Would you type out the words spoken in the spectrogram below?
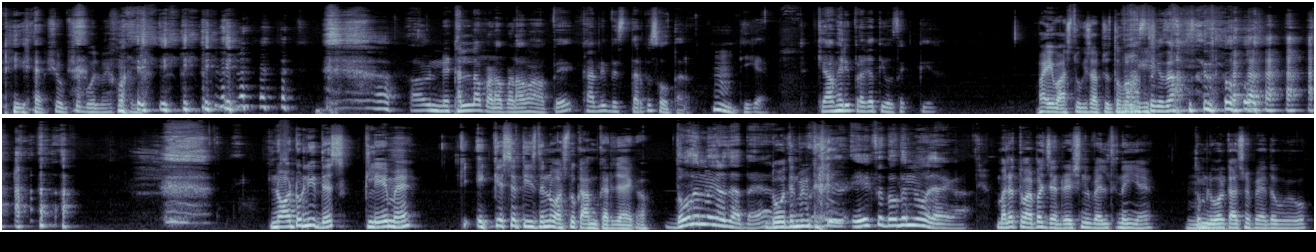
ठीक है। शुभ शुभ बोल भाई अब निठल्ला पड़ा पड़ा वहाँ पे खाली बिस्तर पे सोता रहो। हम्म। ठीक है। क्या मेरी प्रगति हो सकती है? भाई वास्तु के हिसाब से तो वास्तु के हिसाब से तो नॉट ओनली दिस क्लेम है कि 21 से 30 दिन में वास्तु काम कर जाएगा। दो दिन में कर जाता है दो दिन में भी कर एक से दो दिन में हो जाएगा। मतलब तुम्हारे पास जनरेशनल वेल्थ नहीं है। तुम लोअर कास्ट में पैदा हुए हो।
